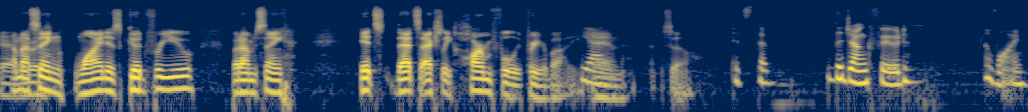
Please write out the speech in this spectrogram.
Yeah. I'm there not was- saying wine is good for you, but I'm saying it's that's actually harmful for your body. Yeah. And so It's the the junk food of wine.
